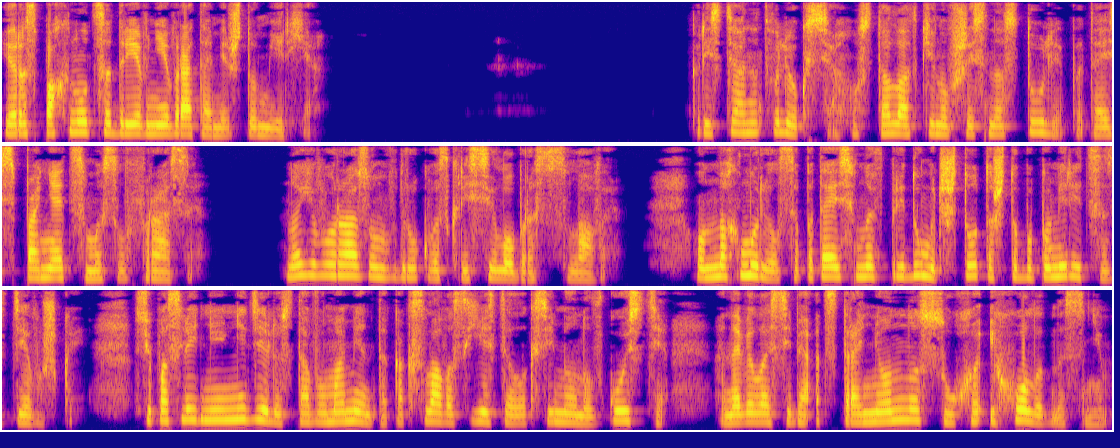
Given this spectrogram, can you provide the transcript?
и распахнутся древние врата между мирья. Кристиан отвлекся, устало откинувшись на стуле, пытаясь понять смысл фразы. Но его разум вдруг воскресил образ славы. Он нахмурился, пытаясь вновь придумать что-то, чтобы помириться с девушкой. Всю последнюю неделю с того момента, как Слава съездила к Семену в гости, она вела себя отстраненно, сухо и холодно с ним.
